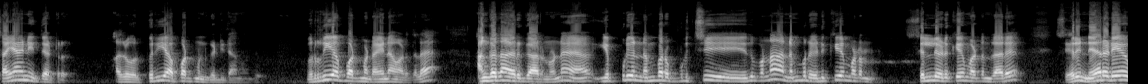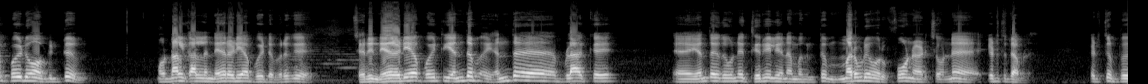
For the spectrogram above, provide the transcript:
சயானி தேட்டர் அதில் ஒரு பெரிய அப்பார்ட்மெண்ட் கட்டிட்டாங்க வந்து. பெரிய அப்பார்ட்மெண்ட் அயனாவரத்தில். அங்கே தான் இருக்காருன்னொன்னே எப்படியும் நம்பரை பிடிச்சி இது பண்ணால் நம்பர் எடுக்கவே மாட்டேன் செல் எடுக்கவே மாட்டேன்றாரு. சரி நேரடியாக போயிடுவோம் அப்படின்ட்டு ஒரு நாள் காலைல நேரடியாக போயிட்ட பிறகு சரி நேரடியாக போயிட்டு எந்த எந்த பிளாக்கு எந்த இது ஒன்றே தெரியலையே நமக்குன்ட்டு மறுபடியும் ஒரு ஃபோன் அடித்த உடனே எடுத்துட்டாப்புல. எடுத்துட்டு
